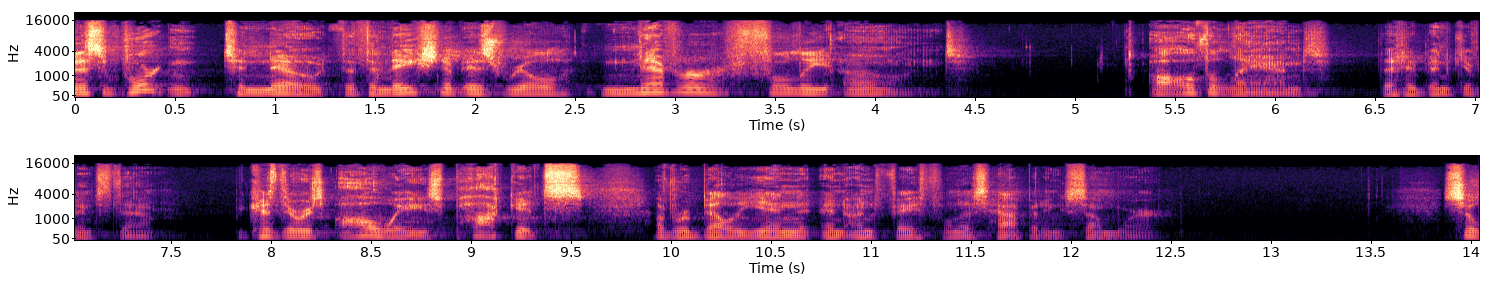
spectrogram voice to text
And it's important to note that the nation of Israel never fully owned all the land that had been given to them because there was always pockets of rebellion and unfaithfulness happening somewhere. So,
